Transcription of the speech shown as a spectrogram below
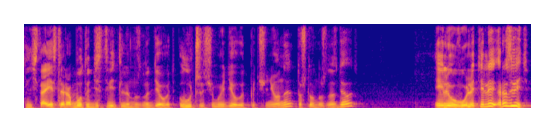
Значит, а если работу действительно нужно делать лучше, чем ее делают подчиненные, то что нужно сделать? Или уволить, или развить.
